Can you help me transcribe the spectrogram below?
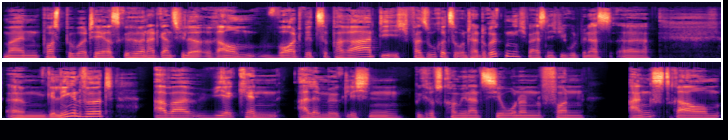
Mein postpubertäres Gehirn hat ganz viele Raumwortwitze parat, die ich versuche zu unterdrücken. Ich weiß nicht, wie gut mir das äh, ähm, gelingen wird, aber wir kennen alle möglichen Begriffskombinationen von Angstraum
